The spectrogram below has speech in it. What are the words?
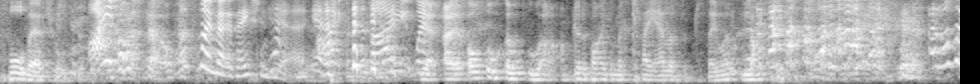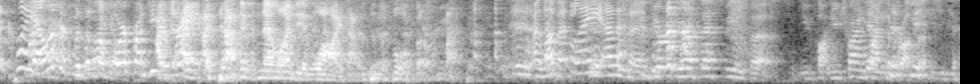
for their children? I hope so. What's my motivation here? Yeah. Because I, when Yeah, uh, oh, oh, oh, oh, I'm going to buy them a clay elephant. They won't like it. I love that clay elephant was at the forefront of your I, brain. I, I have no idea why that was at the forefront of my I love it. Clay elephant. You're, you're a thespian first. You, fi- you try and find the process.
